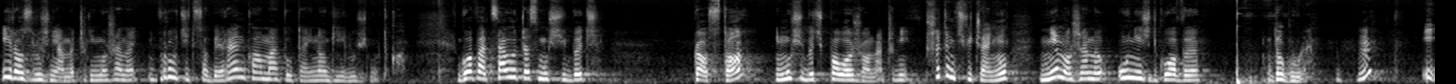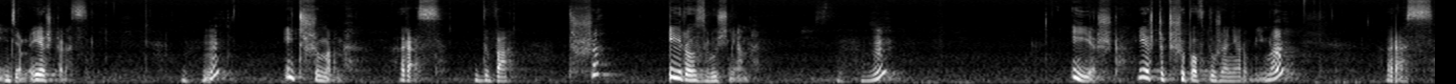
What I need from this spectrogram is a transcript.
i rozluźniamy, czyli możemy wrócić sobie rękoma, tutaj nogi luźniutko. Głowa cały czas musi być prosto, i musi być położona, czyli przy tym ćwiczeniu nie możemy unieść głowy do góry. Mhm. I idziemy jeszcze raz. Mhm. I trzymamy. Raz, dwa, trzy i rozluźniamy. Mhm. I jeszcze. Jeszcze trzy powtórzenia robimy. Raz,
